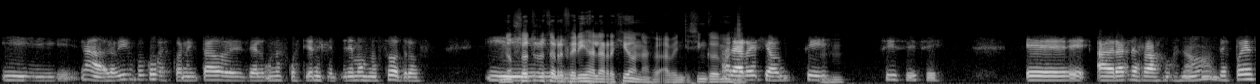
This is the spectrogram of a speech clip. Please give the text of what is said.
y nada, lo vi un poco desconectado de, algunas cuestiones que tenemos nosotros. Y, ¿Nosotros te referís a la región, a, 25 de mayo? A la región, sí sí, sí, sí. Eh, a grandes rasgos, ¿no? Después,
